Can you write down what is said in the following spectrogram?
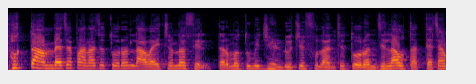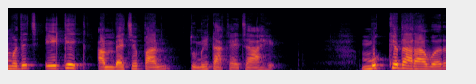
फक्त आंब्याच्या पानाचं तोरण लावायचं नसेल तर मग तुम्ही झेंडूचे फुलांचे तोरण जे लावतात त्याच्यामध्येच एक एक आंब्याचे पान तुम्ही टाकायचं आहे. मुख्य दारावर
